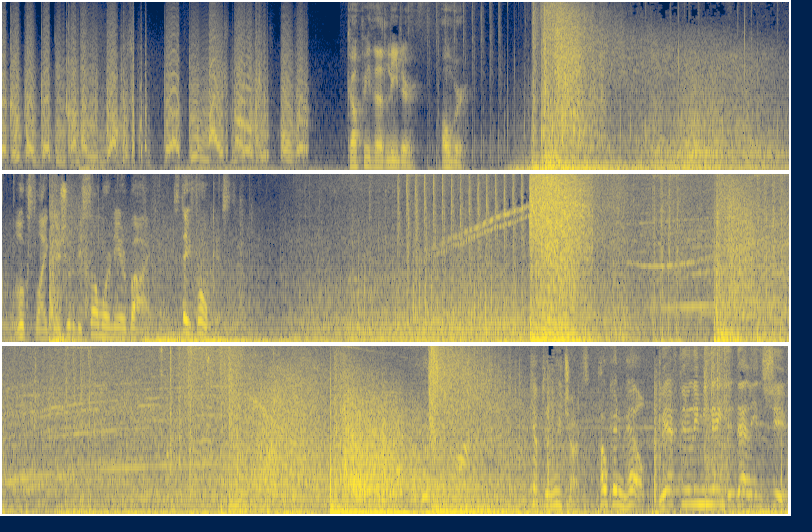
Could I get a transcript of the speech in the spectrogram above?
the group has got in contact with Bravo Squad. They are two miles north of you. Over. Copy that leader. Over. Looks like they should be somewhere nearby. Stay focused. Captain Richards, how can we help? We have to eliminate the alien ship.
